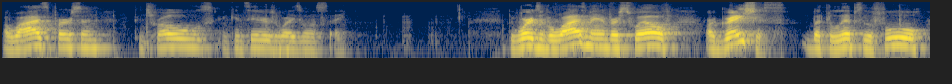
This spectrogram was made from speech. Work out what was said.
A wise person controls and considers what he's going to say. The words of a wise man, verse 12, are gracious, but the lips of the fool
